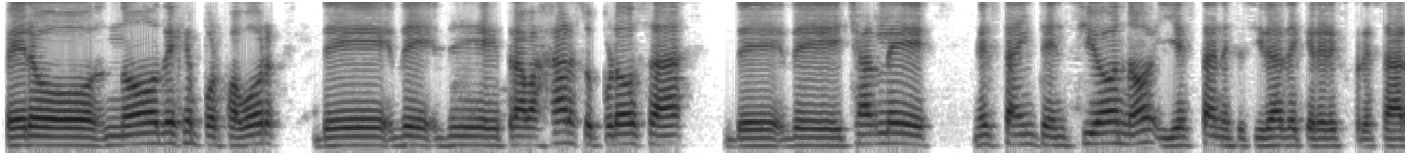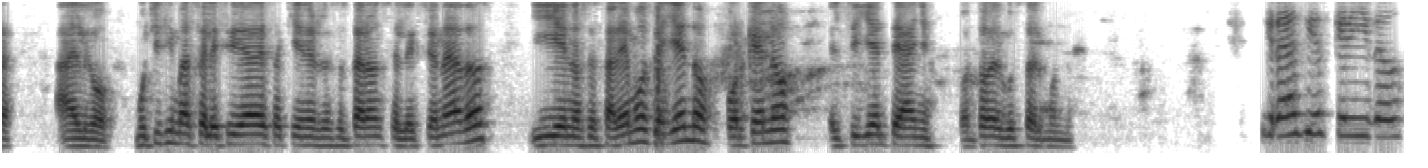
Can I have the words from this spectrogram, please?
pero no dejen por favor de, trabajar su prosa, de, echarle esta intención ¿no? y esta necesidad de querer expresar algo. Muchísimas felicidades a quienes resultaron seleccionados y nos estaremos leyendo, ¿por qué no? El siguiente año, con todo el gusto del mundo. Gracias, querido.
